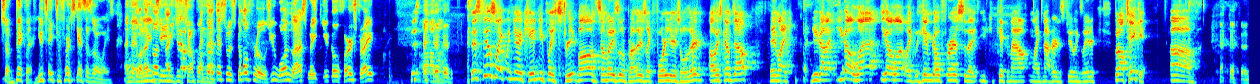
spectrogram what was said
So Bickler, you take the first guess as always, and Hold then on, me I and thought, Jamie I just thought, jump on I that. thought this was golf rules. You won last week. You go first, right? This, uh, this feels like when you're a kid and you play street ball and somebody's little brother is like four years older, always comes out and like you gotta you gotta let you gotta let like him go first so that you can kick him out and like not hurt his feelings later. But I'll take it. Um,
